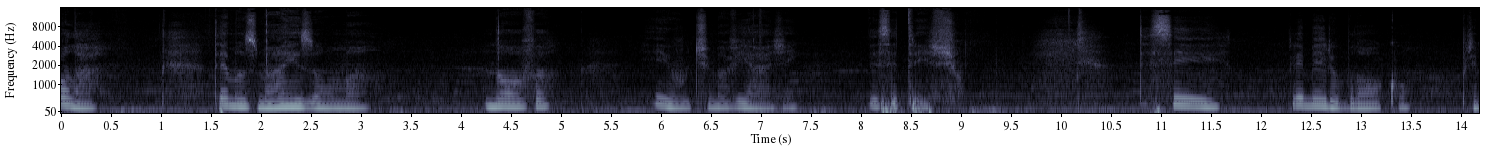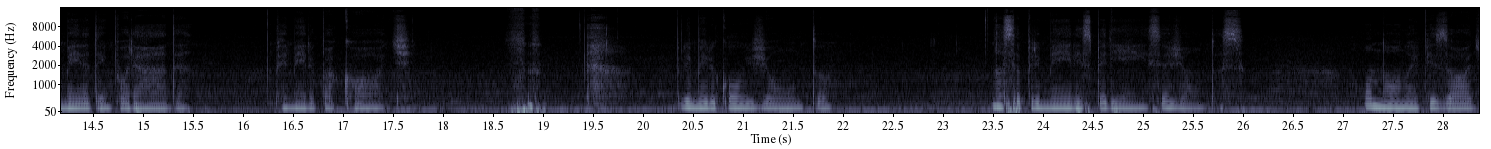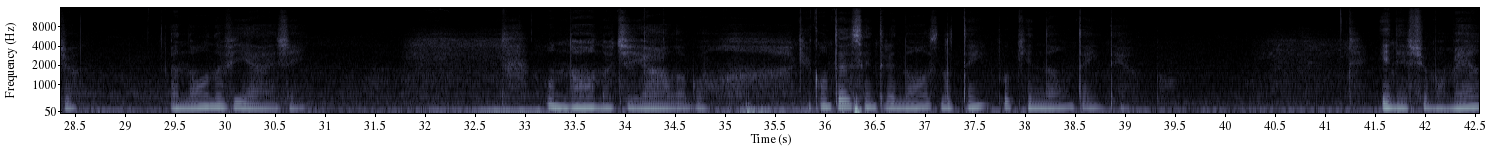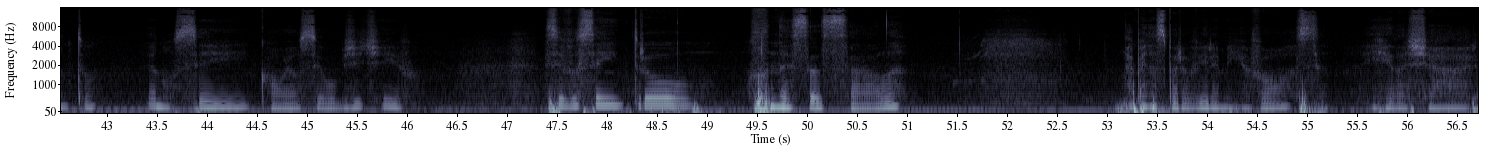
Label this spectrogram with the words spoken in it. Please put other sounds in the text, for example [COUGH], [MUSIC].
Olá, temos mais uma nova e última viagem desse trecho, desse primeiro bloco, primeira temporada, primeiro pacote, [LAUGHS] primeiro conjunto, nossa primeira experiência juntas, o nono episódio a nona viagem, o nono diálogo que acontece entre nós no tempo que não tem tempo. E neste momento, eu não sei qual é o seu objetivo. Se você entrou [LAUGHS] nessa sala apenas para ouvir a minha voz e relaxar,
